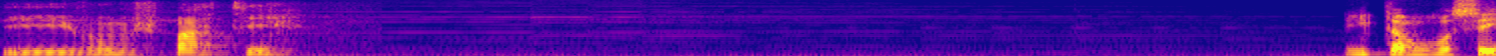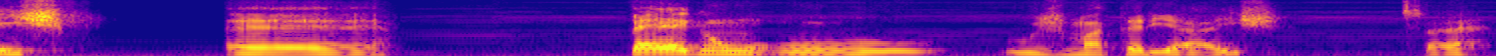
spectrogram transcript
E vamos partir. Então, vocês é, pegam o- os materiais, certo?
